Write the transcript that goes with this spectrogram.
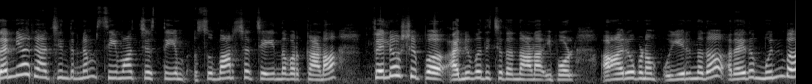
ധന്യ രാജേന്ദ്രനും സീമ ചിസ്തിയും ശുപാർശ ചെയ്യുന്നവർക്കാണ് ഫെലോഷിപ്പ് അനുവദിച്ചതെന്നാണ് ഇപ്പോൾ ആരോപണം ഉയരുന്നത്. അതായത് മുൻപ്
